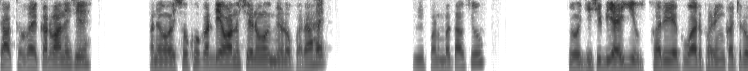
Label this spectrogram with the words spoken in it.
સાફ સફાઈ કરવાની છે, અને હવે ચોખ્ખું કરી દેવાનું છે, અને હવે મેળો ભરાય એ પણ બતાવશું. જો જીસીબી આવી ગયું, ફરી એક વાર ભરીને કચરો.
